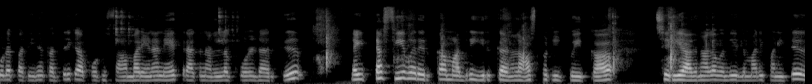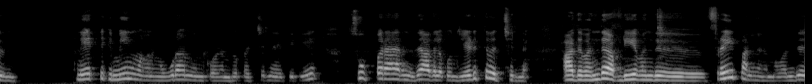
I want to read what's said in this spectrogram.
கூட பார்த்தீங்கன்னா கத்திரிக்காய் போட்டு சாம்பார். ஏன்னா நேத்ராக்கு நல்ல கோல்டாக இருக்குது லைட்டாக ஃபீவர் இருக்கா மாதிரி இருக்கு. அதனால ஹாஸ்பிட்டலுக்கு போயிருக்கா. சரி அதனால வந்து இந்த மாதிரி பண்ணிட்டு நேற்றுக்கு மீன் வாங்கினாங்க ஊடா மீன் குழம்பு வச்சு நேற்றுக்கு சூப்பராக இருந்தது. அதில் கொஞ்சம் எடுத்து வச்சிருந்தேன். அதை வந்து அப்படியே வந்து ஃப்ரை பண்ணல. நம்ம வந்து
